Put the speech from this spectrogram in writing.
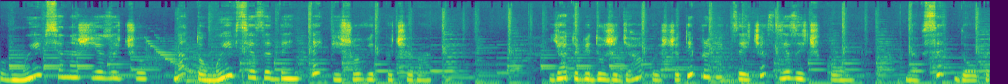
Вмився наш язичок, натомився за день та й пішов відпочивати. Я тобі дуже дякую, що ти провів цей час язичком. На все добре.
